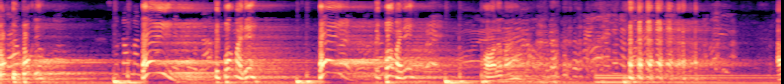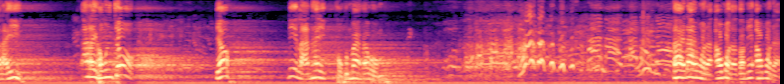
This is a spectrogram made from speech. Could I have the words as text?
ลองตึกโป๊ะดิต้องมันเฮ้ยตึกโป๊ะใหม่ดิเฮ้ยตึกโป๊ะใหม่ดิพอแล้วมั้งอะไร อะไรของมึงโจ้เดี๋ยว นี่หลานให้ขอบคุณมากครับผม ได้ได้หมดอะเอาหมดอะตอนนี้เอาหมดอะ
